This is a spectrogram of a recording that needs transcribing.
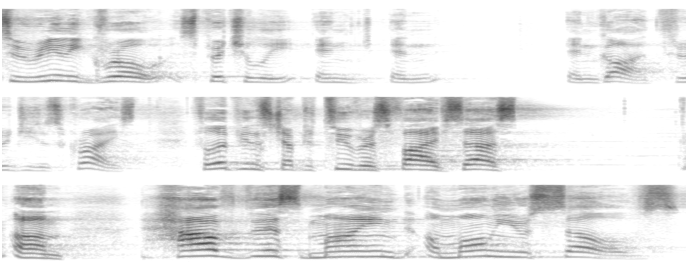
to really grow spiritually in, in, in God through Jesus Christ. Philippians chapter 2, verse 5 says, um, Have this mind among yourselves,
